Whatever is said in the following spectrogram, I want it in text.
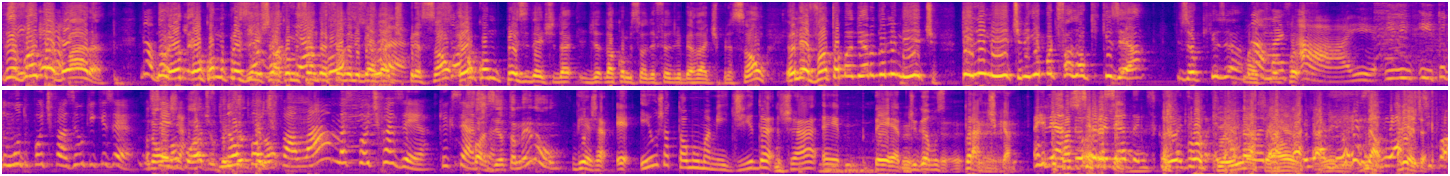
Levanta é- agora. Não, Não, eu, eu, como presidente da Comissão de Defesa da Liberdade de. Expressão, Só- eu, como presidente da, da Comissão de Defesa da Liberdade de Expressão, eu levanto a bandeira do limite. Tem limite, ninguém pode fazer o que quiser, dizer o que quiser. Não, mas foi- ah, e, e- e todo mundo pode fazer o que quiser. Ou Não, seja, não pode, eu tô não pode não. falar, mas pode fazer. O que, que você acha? Fazer também não. Veja, é, eu já tomo uma medida já, é, é, digamos, prática. Ele eu faço adora, ele assim. adora, desculpa, Eu desculpa, bloqueio, ele adora, tchau. Ele adora esse Não, veja. tipo, ó,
